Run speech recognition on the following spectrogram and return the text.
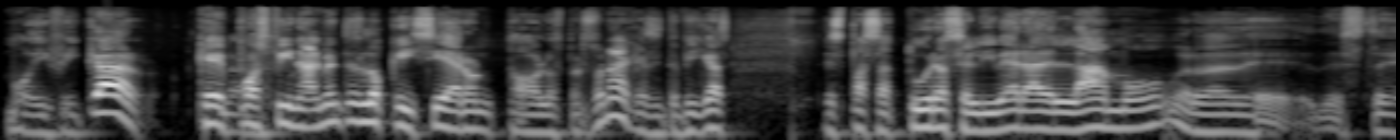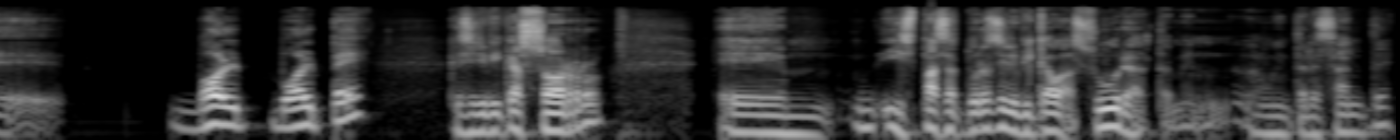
modificar. Que pues finalmente es lo que hicieron todos los personajes. Si te fijas, Espasatura se libera del amo, ¿verdad? De, este Volpe, que significa zorro. Eh, y Espasatura significa basura, también muy interesante.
